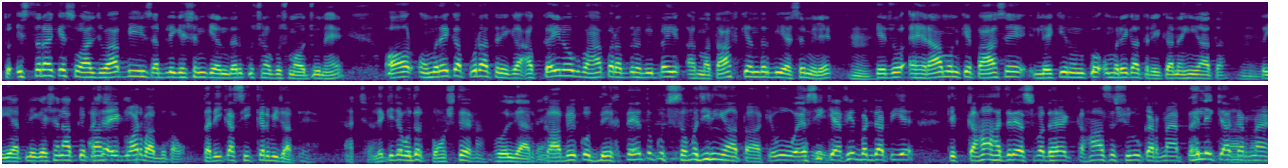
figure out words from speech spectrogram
تو اس طرح کے سوال جواب بھی اس اپلیکیشن کے اندر کچھ نہ کچھ موجود ہیں اور عمرے کا پورا طریقہ اب کئی لوگ وہاں پر عبدالحبیب بھائی مطاف کے اندر بھی ایسے ملے کہ جو احرام ان کے پاس ہے لیکن ان کو عمرے کا طریقہ نہیں آتا۔ تو یہ اپلیکیشن آپ کے پاس اچھا ایک ہوگی؟ اور بات بتاؤں۔ طریقہ سیکھ کر بھی جاتے ہیں۔ اچھا۔ لیکن جب ادھر پہنچتے ہیں نا بھول جاتے ہیں۔ کعبے کو دیکھتے ہیں تو کچھ سمجھ ہی نہیں آتا کہ وہ ایسی جی۔ کیفیت بن جاتی ہے کہ کہاں حجر اسود ہے کہاں سے شروع کرنا ہے پہلے کیا کرنا ہے۔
